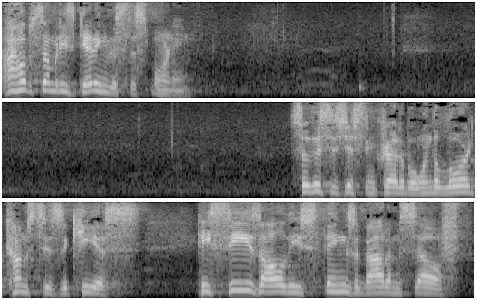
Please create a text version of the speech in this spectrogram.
I hope somebody's getting this this morning. So, this is just incredible. When the Lord comes to Zacchaeus, he sees all these things about himself.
